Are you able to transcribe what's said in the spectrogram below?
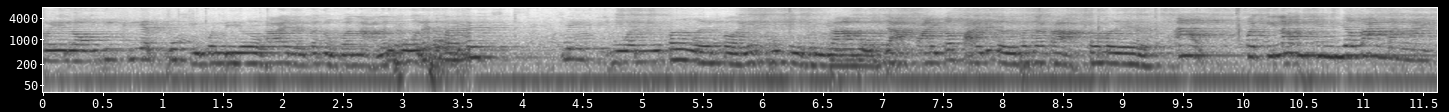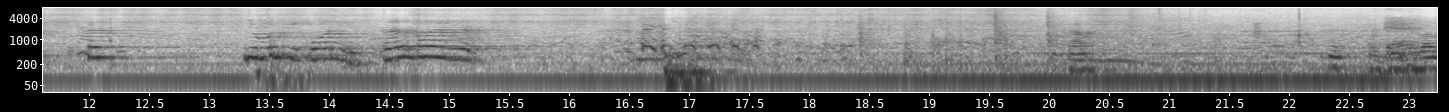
เวลองที่เครียดทุกข์อยู่คนเดียวใช่เลยสนุกสนานแล้วโอ้โหแล้วทำไมไม่ไม่ชวนบ้างเลยปล่อยให้ทุกข์อยู่คนเดียถ้าวผมอยากไปก็ไปได้เลยพระเจ้าค่ะ ทำไมอะอ้าวไปกินเหล้าไปกินเบียร์บ้านมันไง ก็อยู่กันกี่คนฮะบ้านน่ะ ครับแกครับ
